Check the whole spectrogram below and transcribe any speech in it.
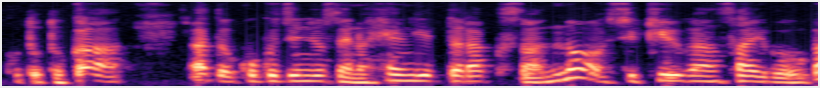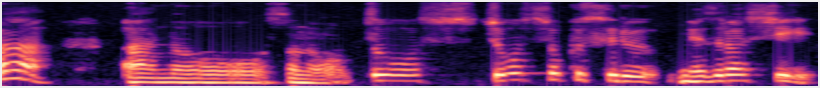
こととか、あと黒人女性のヘンリエッタ・ラックさんの子宮がん細胞が、あの、その増、増殖する珍しい、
